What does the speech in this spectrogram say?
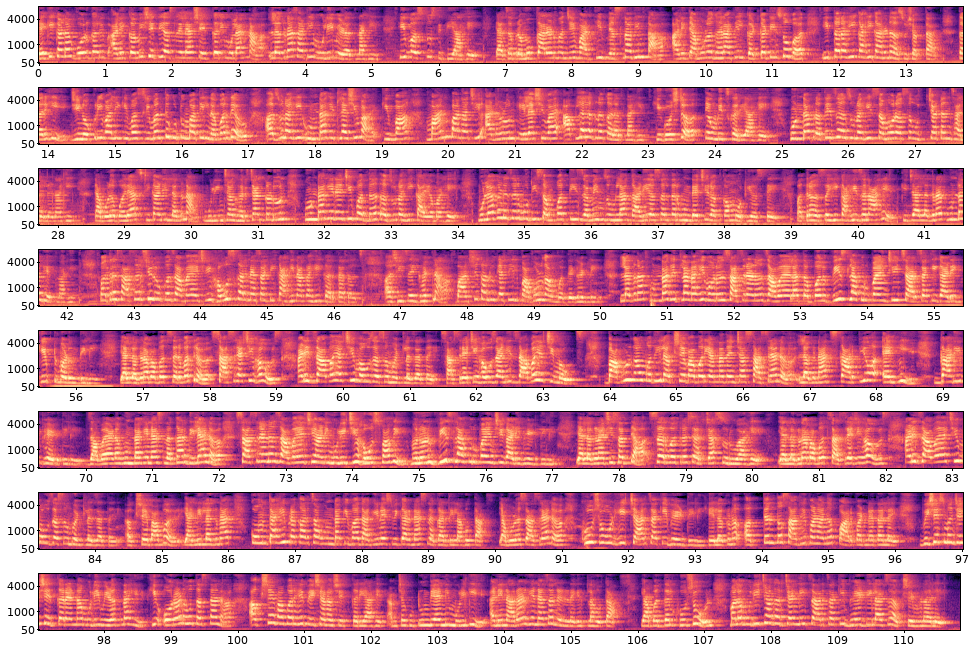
एकीकडे गोरगरीब आणि कमी शेती असलेल्या शेतकरी मुलांना लग्नासाठी मुली मिळत नाहीत. ही वस्तुस्थिती आहे. याचं प्रमुख कारण म्हणजे वाढती व्यसनाधीनता आणि त्यामुळं घरातील कटकटींसोबत इतरही काही कारणं असू शकतात. तरीही जी नोकरीवाली किंवा श्रीमंत कुटुंबातील नवरदेव अजूनही हुंडा घेतल्याशिवाय किंवा मानपानाची आढळून केल्याशिवाय आपलं लग्न करत नाहीत. ही गोष्ट तेवढीच खरी आहे. हुंडा प्रथेचं अजूनही समोर असं उच्चाटन झालेलं नाही. त्यामुळं बऱ्याच ठिकाणी लग्न लग्नात मुलींच्या घरच्यांकडून हुंडा घेण्याची पद्धत अजूनही कायम आहे. मुलाकडे जर मोठी संपत्ती जमीन जुमला गाडी असेल तर हुंड्याची रक्कम मोठी असते. मात्र असंही काही जण आहेत की ज्या लग्नात हुंडा घेत नाहीत. मात्र सासरची लोक जावयाची हौस करण्यासाठी काही ना काही करतातच. अशीच एक घटना बार्शी तालुक्यातील बाबुळगावमध्ये घडली. लग्नात हुंडा घेतला नाही म्हणून सासऱ्यानं जावयाला तब्बल वीस लाख रुपयांची चारचाकी गाडी गिफ्ट म्हणून दिली. या लग्नाबाबत सर्वत्र सासऱ्याची हौस आणि जावयाची मौज असं म्हटलं जातंय. सासऱ्याची हौज आणि जावयाची मौज. बाबुळगाव मधील अक्षय बाबर यांना त्यांच्या सासऱ्यानं लग्नात स्कॉर्पिओ एन ही गाडी भेट दिली. जावयानं हुंडा घेण्यास नकार दिल्यानं सासऱ्यानं जावयाची आणि मुलीची हौस व्हावी म्हणून वीस लाख रुपयांची गाडी भेट दिली. या लग्नाची सध्या सर्वत्र चर्चा सुरू आहे. या लग्नाबाबत सासऱ्याची हौस आणि जावयाची मौज असं म्हटलं जातंय. अक्षय बाबर यांनी लग्नात कोणत्याही प्रकारचा हुंडा किंवा दागिने स्वीकारण्यास नकार दिला होता. होता. यामुळं सासऱ्यानं खुश होऊन ही चार चाकी भेट दिली. हे लग्न अत्यंत साधेपणानं पार पाडण्यात आलंय. विशेष म्हणजे शेतकऱ्यांना मुली मिळत नाहीत. ही ओरड होत असताना अक्षय बाबर हे पेशानं शेतकरी आहेत. आमच्या कुटुंबियांनी मुलगी आणि नारळ घेण्याचा निर्णय घेतला होता. याबद्दल खुश होऊन मला मुलीच्या घरच्यांनी चारचाकी भेट दिल्याचं अक्षय म्हणाले.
